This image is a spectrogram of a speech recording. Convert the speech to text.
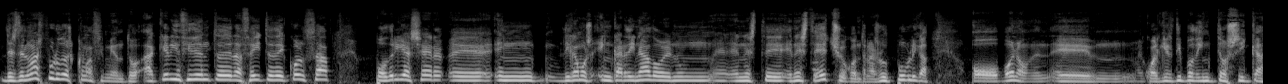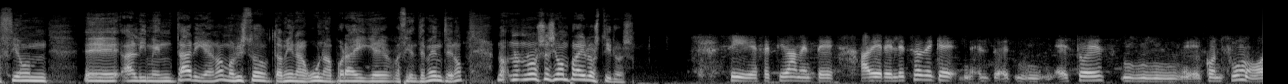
desde el más puro desconocimiento, aquel incidente del aceite de colza podría ser, eh, digamos, encardinado en, un, en, este, en este hecho contra la salud pública o, bueno, eh, cualquier tipo de intoxicación eh, alimentaria, ¿no? Hemos visto también alguna por ahí recientemente, ¿no? No, ¿no? no sé si van por ahí los tiros. Sí, efectivamente. A ver, el hecho de que esto es mm, consumo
